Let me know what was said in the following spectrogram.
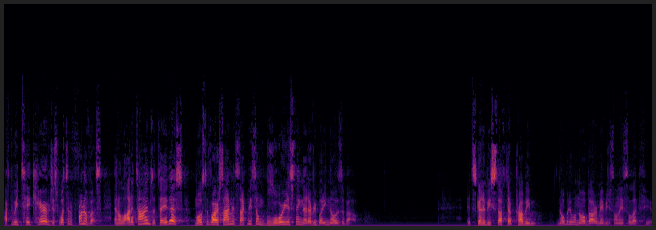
after we take care of just what's in front of us. And a lot of times, I'll tell you this most of our assignments, not going to be some glorious thing that everybody knows about. It's going to be stuff that probably nobody will know about, or maybe just only a select few.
